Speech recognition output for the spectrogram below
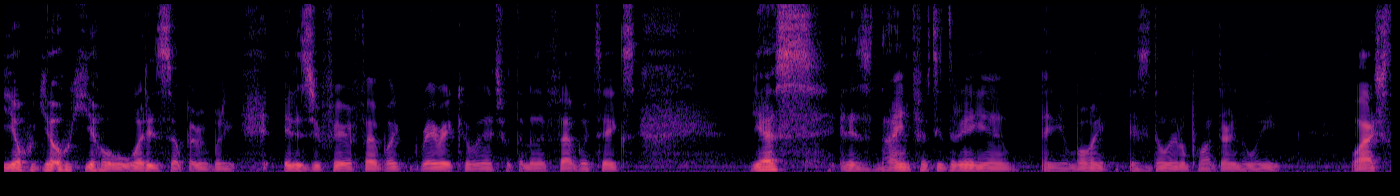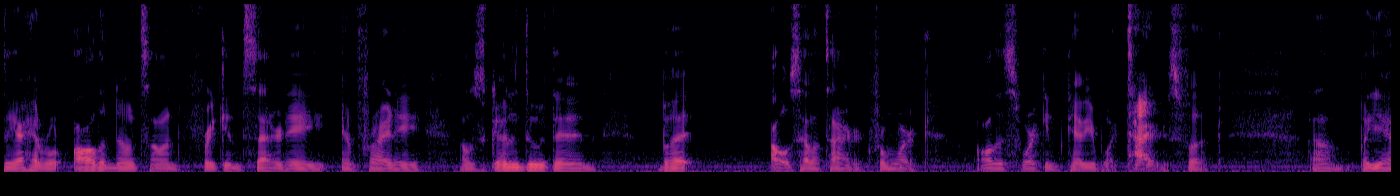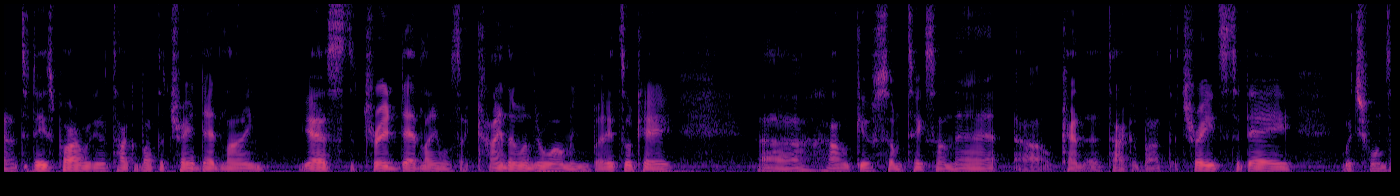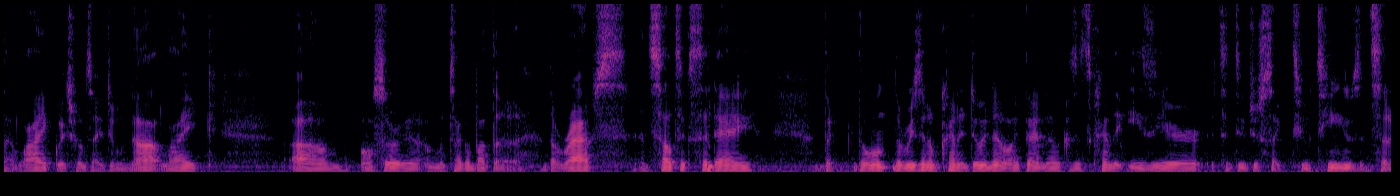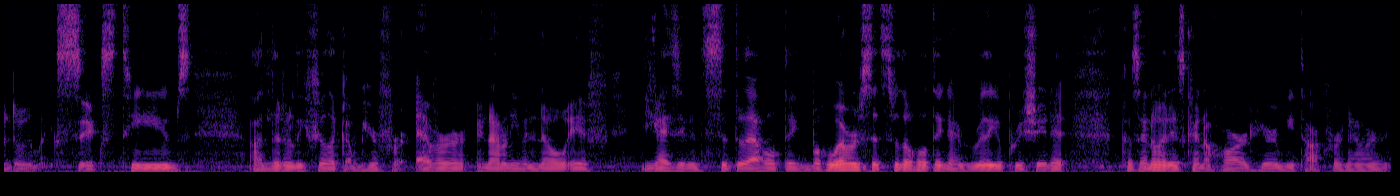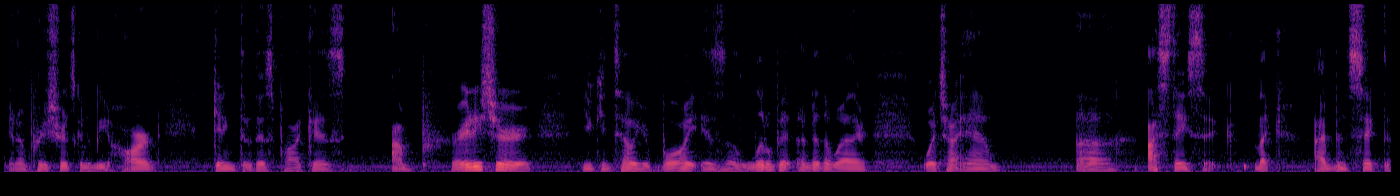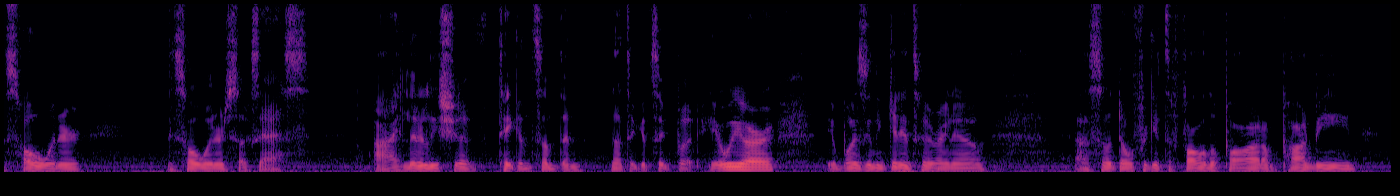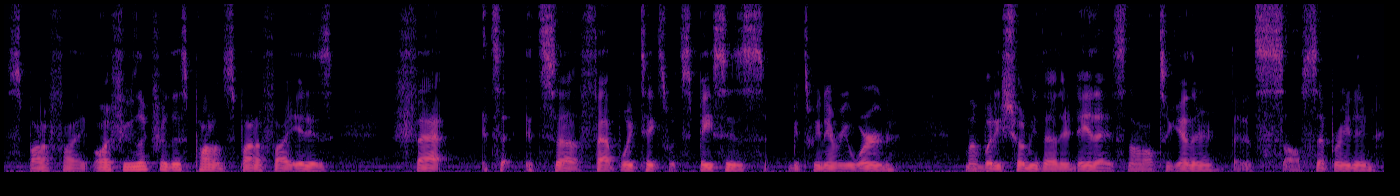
Yo, yo, yo, what is up, everybody? It is your favorite Fat Boy Ray Ray coming with another Fat Boy Takes. Yes, it is 9.53 a.m., and your boy is doing a pod during the week. Well, actually, I had wrote all the notes on freaking Saturday and Friday. I was gonna do it then, but I was hella tired from work. All this working, have your boy tired as fuck. Um, but yeah, on today's part, we're gonna talk about the trade deadline. Yes, the trade deadline was like kind of underwhelming, but it's okay. Uh, I'll give some takes on that. I'll kind of talk about the trades today, which ones I like, which ones I do not like. Um, also, gonna, I'm gonna talk about the the Raps and Celtics today the the the reason I'm kind of doing it like that now because it's kind of easier to do just like two teams instead of doing like six teams. I literally feel like I'm here forever, and I don't even know if you guys even sit through that whole thing. But whoever sits through the whole thing, I really appreciate it because I know it is kind of hard hearing me talk for an hour, and I'm pretty sure it's gonna be hard getting through this podcast. I'm pretty sure you can tell your boy is a little bit under the weather, which I am uh, I stay sick. Like I've been sick this whole winter. This whole winter sucks ass. I literally should have taken something not to get sick, but here we are. Your boy's gonna get into it right now. Also, don't forget to follow the pod on Podbean, Spotify. Oh, if you look for this pod on Spotify, it is fat. It's a it's a Fat Boy takes with spaces between every word my buddy showed me the other day that it's not all together, that it's all separated.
